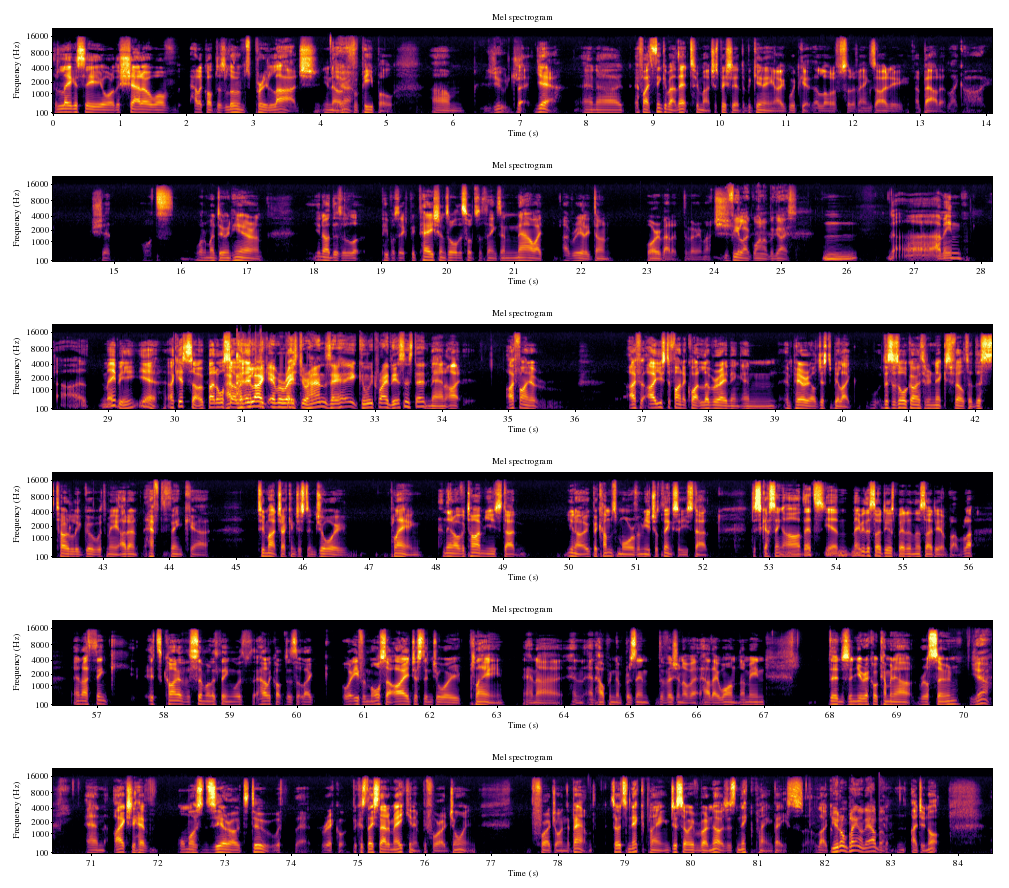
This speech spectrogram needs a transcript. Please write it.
the legacy or the shadow of Hellacopters looms pretty large, you know, Yeah. for people. Huge. But yeah, and uh, if I think about that too much, especially at the beginning, I would get a lot of sort of anxiety about it, like, oh, shit, what's what am I doing here? And you know, there's a lot people's expectations, all these sorts of things, and now I I really don't worry about it very much. you feel like one of the guys. Uh, I mean. Uh, maybe, yeah, I guess so. But also, Ha- have you like ever raised your hand and say, "Hey, can we try this instead"? man i i find it I, I used to find it quite liberating in imperial just to be like this is all going through nick's filter. This is totally good with me. I don't have to think uh, too much. I can just enjoy playing. And then over time you start you know it becomes more of a mutual thing. So you start discussing oh that's yeah maybe this idea is better than this idea blah blah blah. And i think it's kind of a similar thing with Hellacopters that like or even more so i just enjoy playing and uh and and helping them present the vision of it how they want i mean there's a new record coming out real soon Yeah. and I actually have almost zero to do with that record because they started making it before I joined, before I joined the band. So it's Nick playing, just so everybody knows, it's Nick playing bass. Like You don't play on the album. I do not.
